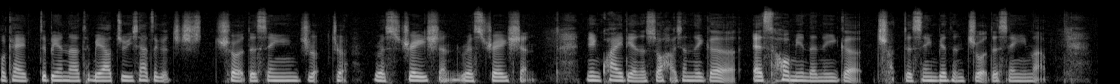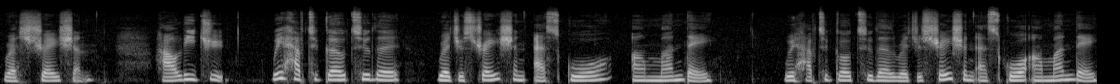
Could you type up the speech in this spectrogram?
OK，这边呢特别要注意一下这个 “ch” 的声音，“ch”。registration，registration，念快一点的时候，好像那个 s 后面的那个的声音变成左的声音了。registration，好，例句：We have to go to the registration at school on Monday. We have to go to the registration at school on Monday.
